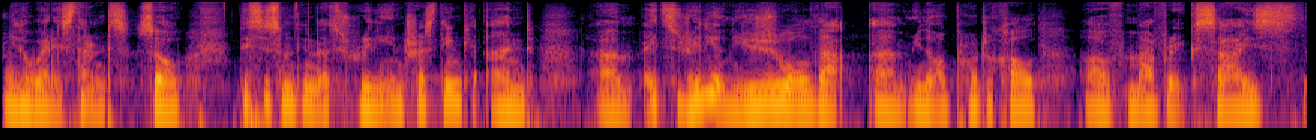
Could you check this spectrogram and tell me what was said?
you know where it stands. So this is something that's really interesting, and um, it's really unusual that um, you know a protocol of Maverick size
